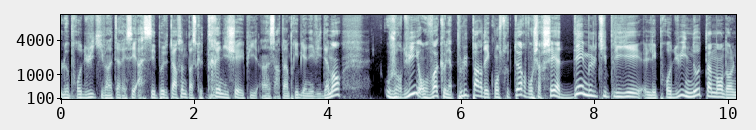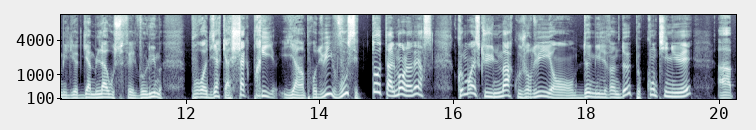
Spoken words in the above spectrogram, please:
le produit qui va intéresser assez peu de personnes parce que très niché et puis à un certain prix bien évidemment. Aujourd'hui, on voit que la plupart des constructeurs vont chercher à démultiplier les produits, notamment dans le milieu de gamme, là où se fait le volume, pour dire qu'à chaque prix, il y a un produit. Vous, c'est totalement l'inverse. Comment est-ce qu'une marque aujourd'hui, en 2022, peut continuer à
